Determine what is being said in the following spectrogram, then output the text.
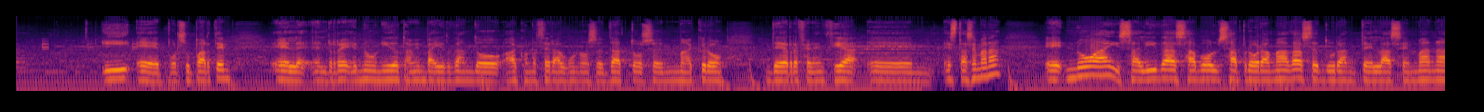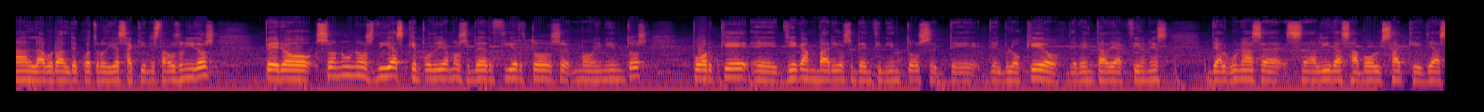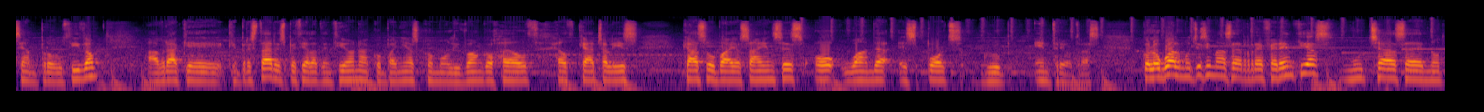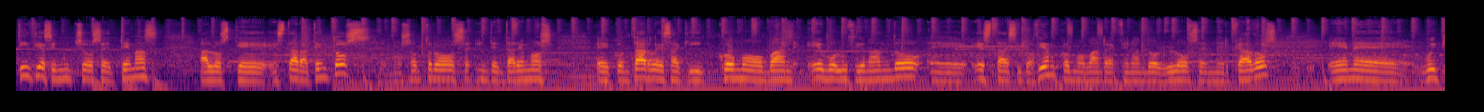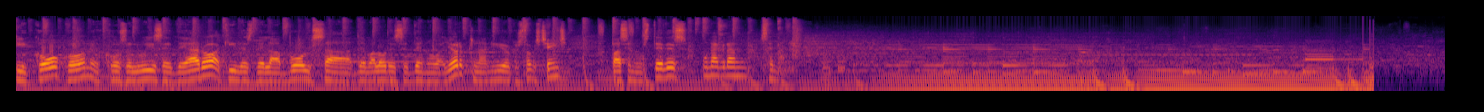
Y por su parte, el, Reino Unido también va a ir dando a conocer algunos datos eh, macro de referencia eh, esta semana. Eh, no hay salidas a bolsa programadas durante la semana laboral de cuatro días aquí en Estados Unidos, pero son unos días que podríamos ver ciertos movimientos porque llegan varios vencimientos del bloqueo de venta de acciones de algunas salidas a bolsa que ya se han producido. Habrá que, prestar especial atención a compañías como Livongo Health, Health Catalyst, Castle Biosciences o Wanda Sports Group, entre otras. Con lo cual, muchísimas eh, referencias, muchas eh, noticias y muchos eh, temas a los que estar atentos. Nosotros intentaremos contarles aquí cómo van evolucionando esta situación, cómo van reaccionando los mercados en eh, Weekly Call con José Luis de Aro, aquí desde la Bolsa de Valores de Nueva York, la New York Stock Exchange. Pasen ustedes una gran semana.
